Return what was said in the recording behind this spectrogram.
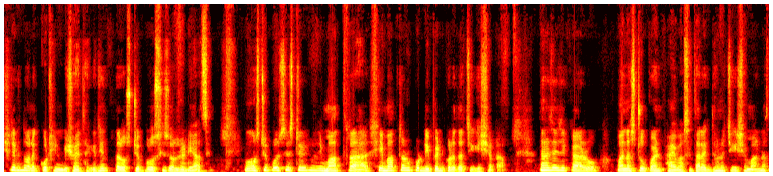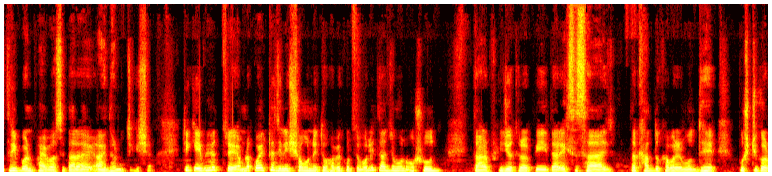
সেটা কিন্তু অনেক কঠিন বিষয় থাকে, যেহেতু তার অস্টিওপোরোসিস অলরেডি আছে। এবং অস্টিওপোরোসিসটির মাত্রা, সেই মাত্রার উপর ডিপেন্ড করে তার চিকিৎসাটা। দেখা যায় যে কারও মাইনাস টু পয়েন্ট ফাইভ আছে, তার এক ধরনের চিকিৎসা, মাইনাস থ্রি পয়েন্ট ফাইভ আছে, তার এক ধরনের চিকিৎসা। ঠিক এই ক্ষেত্রে আমরা কয়েকটা জিনিস সমন্বিতভাবে করতে বলি, তার যেমন ওষুধ, তার ফিজিওথেরাপি তার এক্সারসাইজ তার খাদ্য খাবারের মধ্যে পুষ্টিকর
